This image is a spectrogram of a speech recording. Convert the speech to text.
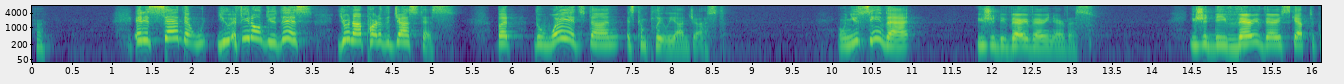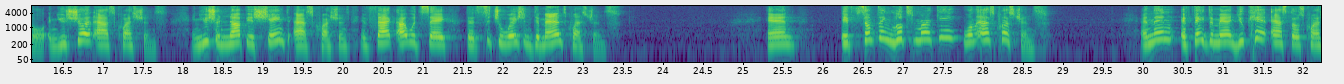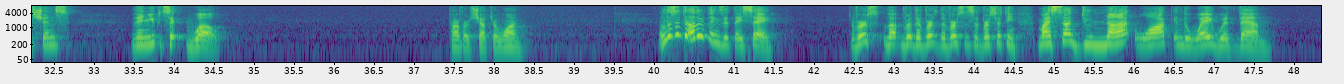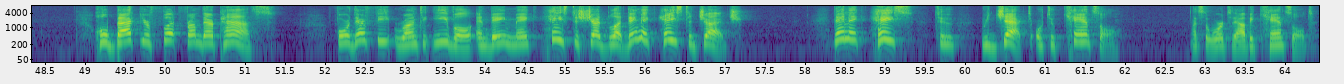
It is said that you, if you don't do this, you're not part of the justice. But the way it's done is completely unjust. And when you see that, you should be very, very nervous. You should be very, very skeptical, and you should ask questions. And you should not be ashamed to ask questions. In fact, I would say the situation demands questions. And if something looks murky, well, ask questions. And then if they demand you can't ask those questions, then you could say, Whoa. Proverbs chapter 1. And listen to other things that they say. The, verse, the, verse, the verses of verse 15 My son, do not walk in the way with them. Hold back your foot from their paths, for their feet run to evil, and they make haste to shed blood. They make haste to judge. They make haste to reject or to cancel. That's the word today. I'll be canceled.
